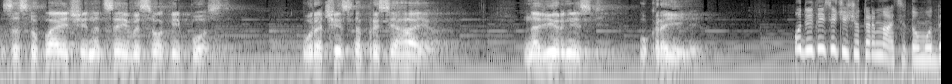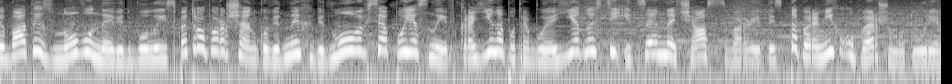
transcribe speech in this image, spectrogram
Заступаючи на цей високий пост, урочисто присягаю на вірність Україні. У 2014-му дебати знову не відбулись. Петро Порошенко від них відмовився, пояснив, країна потребує єдності, і це не час сваритись. Та переміг у першому турі.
